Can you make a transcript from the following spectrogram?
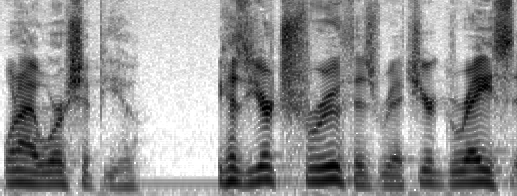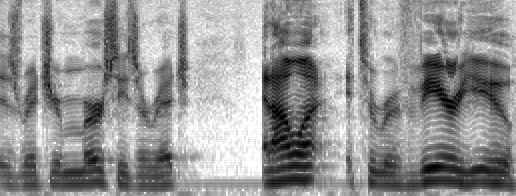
when I worship you because your truth is rich, your grace is rich, your mercies are rich. And I want it to revere you.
